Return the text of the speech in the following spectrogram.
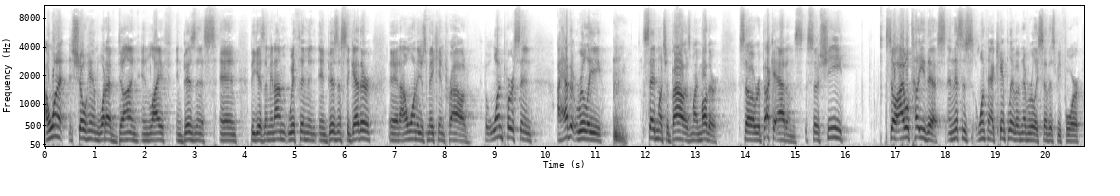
I want to show him what I've done in life, in business, and because I mean, I'm with him in, in business together, and I want to just make him proud. But one person I haven't really said much about is my mother. So, Rebecca Adams. So, she, so I will tell you this, and this is one thing I can't believe I've never really said this before.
